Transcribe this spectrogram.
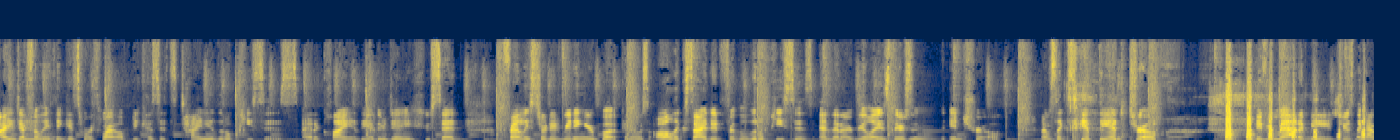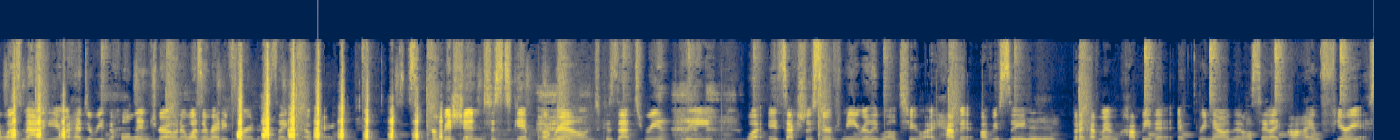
I mm-hmm. definitely think it's worthwhile because it's tiny little pieces. I had a client the other mm-hmm. day who said, I finally started reading your book and I was all excited for the little pieces. And then I realized there's an intro. And I was like, skip the intro. if you're mad at me, she was like, I was mad at you. I had to read the whole intro and I wasn't ready for it. I was like, okay, permission to skip around because that's really what it's actually served me really well too. I have it obviously, mm-hmm. but I have my own copy that every now and then I'll say like, oh, I'm furious.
